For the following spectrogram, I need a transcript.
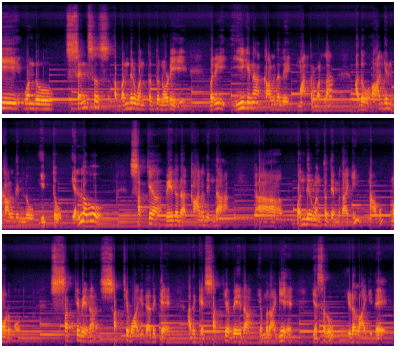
ಈ ಒಂದು ಸೆನ್ಸಸ್ ಬಂದಿರುವಂಥದ್ದು ನೋಡಿ ಬರೀ ಈಗಿನ ಕಾಲದಲ್ಲಿ ಮಾತ್ರವಲ್ಲ, ಅದು ಆಗಿನ ಕಾಲದಿಂದಲೂ ಇತ್ತು. ಎಲ್ಲವೂ ಸತ್ಯ ವೇದದ ಕಾಲದಿಂದ ಬಂದಿರುವಂಥದ್ದು ಎಂಬುದಾಗಿ ನಾವು ನೋಡಬಹುದು. ಸತ್ಯವೇದ ಸತ್ಯವಾಗಿದೆ. ಅದಕ್ಕೆ ಅದಕ್ಕೆ ಸತ್ಯವೇದ ಎಂಬುದಾಗಿ ಹೆಸರು ಇಡಲಾಗಿದೆ.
